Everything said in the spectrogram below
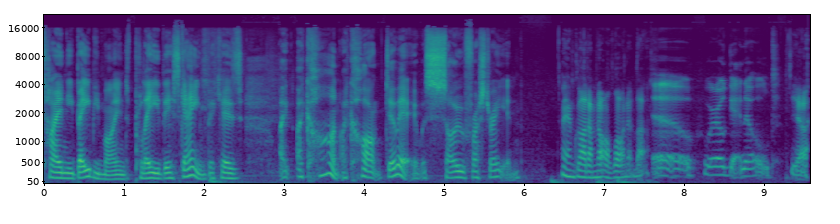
tiny baby mind play this game? Because I, I can't, I can't do it. It was so frustrating. I'm glad I'm not alone at that. Oh, we're all getting old. Yeah,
